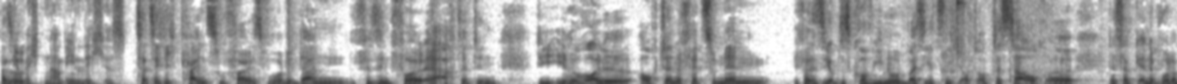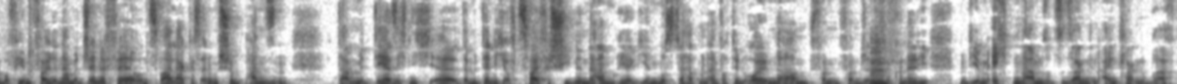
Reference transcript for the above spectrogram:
also ihrem echten Namen ähnlich ist. Tatsächlich kein Zufall. Es wurde dann für sinnvoll erachtet, den, die ihre Rolle auch Jennifer zu nennen, ich weiß jetzt nicht, ob das Corvino, weiß ich jetzt nicht, ob, ob das da auch äh, deshalb geändert wurde, aber auf jeden Fall der Name Jennifer und zwar lag das an einem Schimpansen. Damit der sich nicht, äh, damit der nicht auf zwei verschiedene Namen reagieren musste, hat man einfach den Rollennamen von, von Jennifer mhm. Connelly mit ihrem echten Namen sozusagen in Einklang gebracht.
